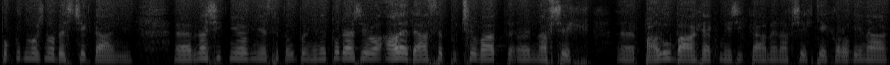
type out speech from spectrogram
pokud možno bez čekání. E, v naší knihovně se to úplně nepodařilo, ale dá se půjčovat e, na všech palubách, jak my říkáme, na všech těch rovinách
